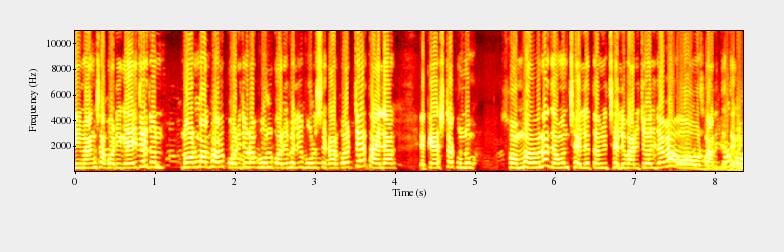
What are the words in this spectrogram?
মীমাংসা করে গিয়েছে যখন নর্মাল ভাবে ওরা ভুল করে ফেলি ভুল স্বীকার করছে তাইলে আর এই কেসটা কোনো সম্ভাবনা যেমন ছেলে তেমনি ছেলে বাড়ি চলে যাবে ও ওর বাড়িতে থেকে।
